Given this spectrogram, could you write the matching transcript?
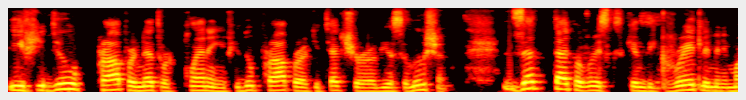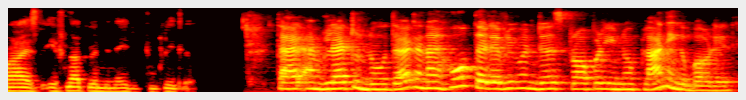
if you do proper network planning, if you do proper architecture of your solution, that type of risks can be greatly minimized, if not eliminated completely that i'm glad to know that and i hope that everyone does proper you know planning about it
